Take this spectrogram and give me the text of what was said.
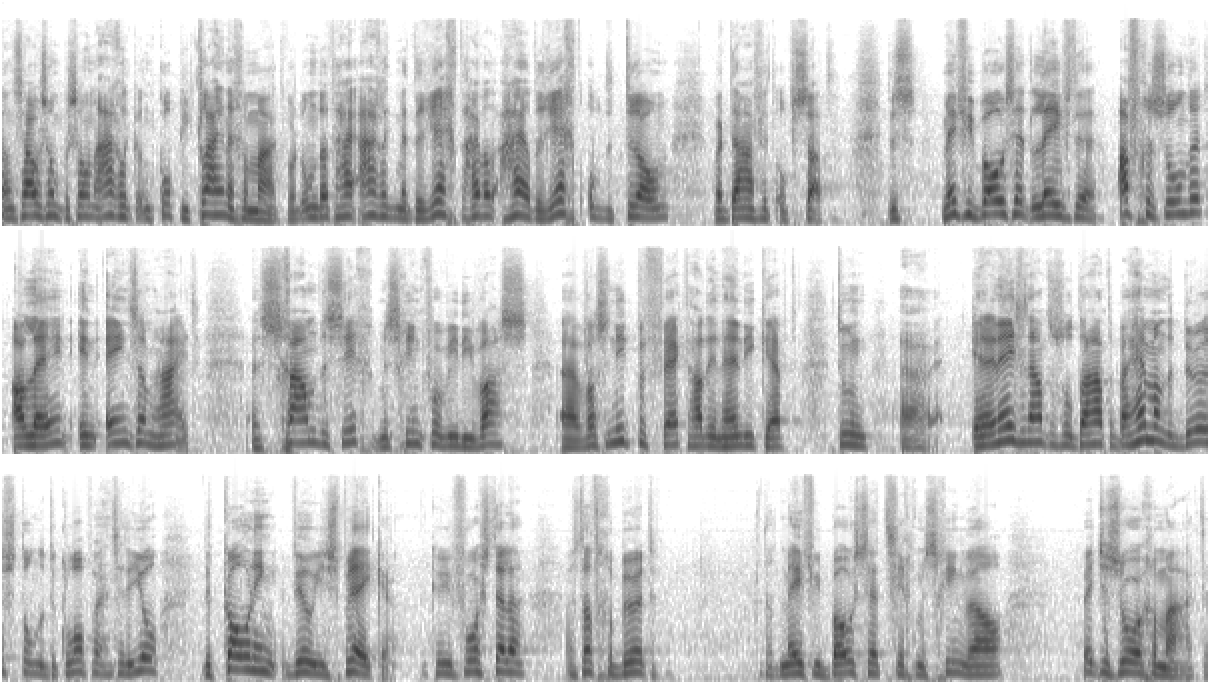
dan zou zo'n persoon eigenlijk een kopje kleiner gemaakt worden. Omdat hij eigenlijk met recht, hij, had recht op de troon waar David op zat. Dus Mephibozet leefde afgezonderd, alleen, in eenzaamheid. Uh, schaamde zich, misschien voor wie hij was. Uh, was niet perfect, had een handicap. Toen uh, ineens een aantal soldaten bij hem aan de deur stonden te kloppen en zeiden: Joh, de koning wil je spreken. Kun je je voorstellen, als dat gebeurt, dat Mephibozet zich misschien wel een beetje zorgen maakte.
